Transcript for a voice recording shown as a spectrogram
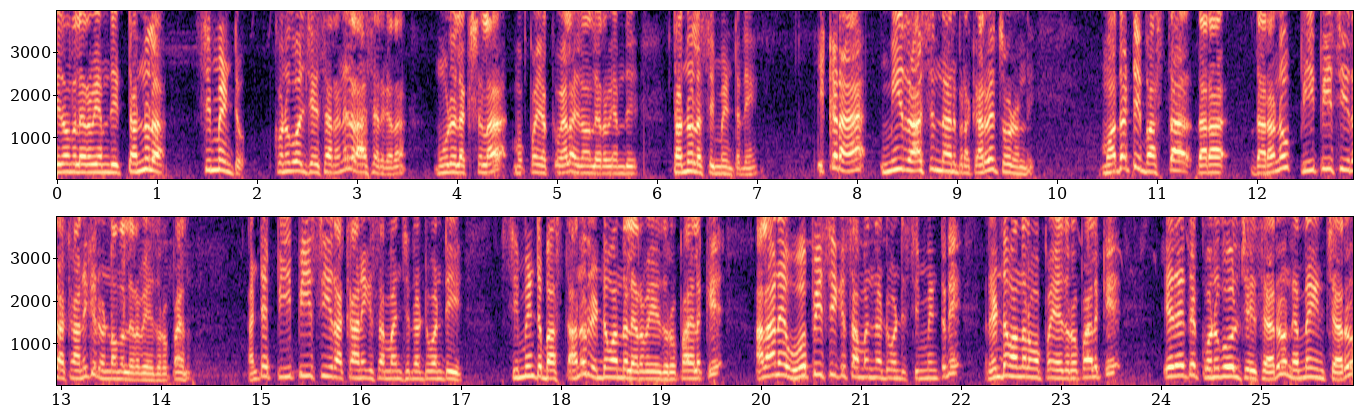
ఐదు వందల ఇరవై ఎనిమిది టన్నుల సిమెంట్ కొనుగోలు చేశారనేది రాశారు కదా. మూడు లక్షల ముప్పై ఒక్క వేల ఐదు వందల ఇరవై ఎనిమిది టన్నుల సిమెంట్ని ఇక్కడ మీరు రాసిన దాని ప్రకారమే చూడండి. మొదటి బస్తా ధర ధరను పీపీసీ రకానికి రెండు వందల ఇరవై ఐదు రూపాయలు. అంటే పీపీసీ రకానికి సంబంధించినటువంటి సిమెంట్ బస్తాను రెండు వందల ఇరవై ఐదు రూపాయలకి అలానే ఓపీసీకి సంబంధించినటువంటి సిమెంట్ని రెండు వందల ముప్పై ఐదు రూపాయలకి ఏదైతే కొనుగోలు చేశారో నిర్ణయించారు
